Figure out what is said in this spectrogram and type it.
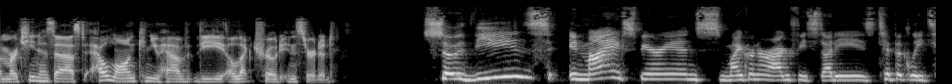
Martine has asked, how long can you have the electrode inserted? So these, in my experience, microneurography studies typically t-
